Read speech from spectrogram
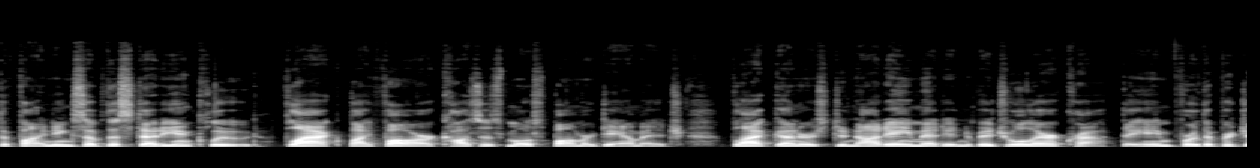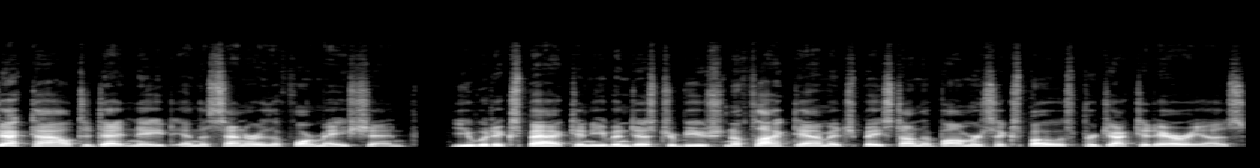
The findings of the study include flak by far causes most bomber damage. Flak gunners do not aim at individual aircraft. They aim for the projectile to detonate in the center of the formation. You would expect an even distribution of flak damage based on the bomber's exposed projected areas.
